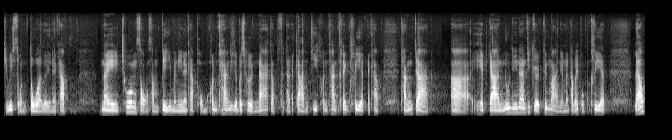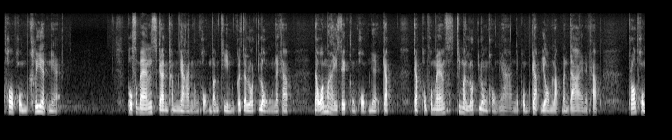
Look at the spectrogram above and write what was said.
ชีวิตส่วนตัวเลยนะครับ ในช่วง2อสปีมานี้นะครับ ผมค่อนข้างที่จะเผชิญหน้ากับสถานการณ์ที่ค่อนข้างเคร่งเครียดนะครับ ทั้งจากเหตุการณ์นู่นนี่นั่นที่เกิดขึ้นมาเนี่ยมันทำให้ผมเครียด แล้วพอผมเครียดเนี่ย performance การทำงานของผมบางทีมันก็จะลดลงนะครับ แต่ว่า mindset ของผมเนี่ยกับกับ performance ที่มันลดลงของงานเนี่ยผมกลับยอมรับมันได้นะครับ เพราะผม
